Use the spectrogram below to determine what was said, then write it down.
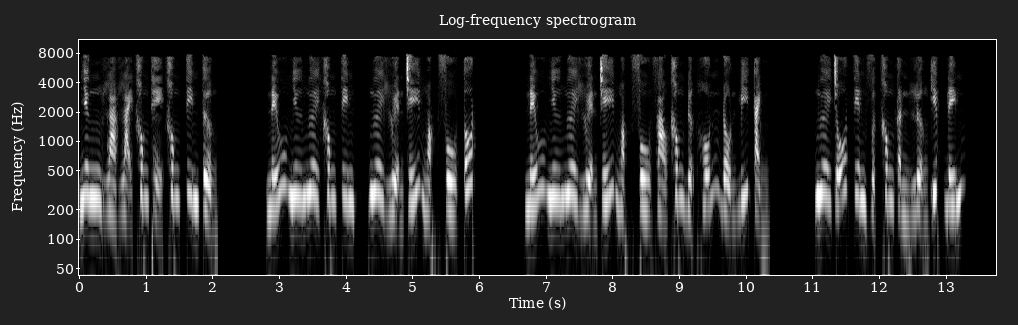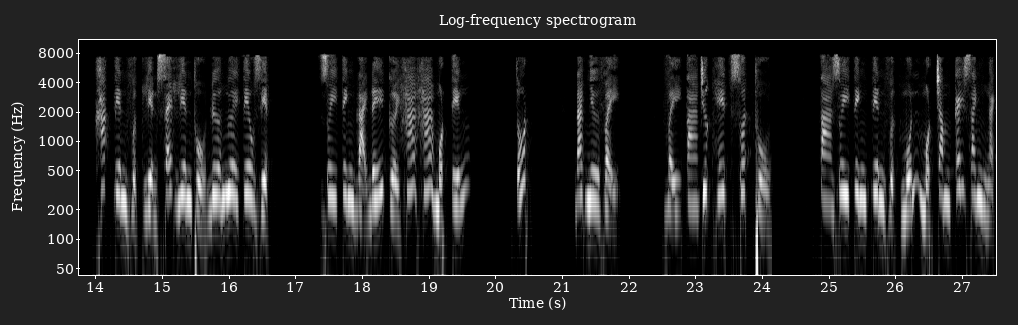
nhưng là lại không thể không tin tưởng. Nếu như ngươi không tin, ngươi luyện chế ngọc phù tốt. Nếu như ngươi luyện chế ngọc phù vào không được hỗn độn bí cảnh. Ngươi chỗ tiên vực không cần lượng kiếp đến. Khác tiên vực liền sẽ liên thủ đưa ngươi tiêu diệt. Duy tinh đại đế cười ha ha một tiếng. Tốt. Đã như vậy. Vậy ta trước hết xuất thủ. Ta duy tinh tiên vực muốn một trăm cái danh ngạch.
